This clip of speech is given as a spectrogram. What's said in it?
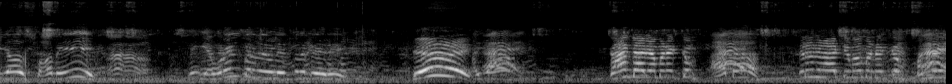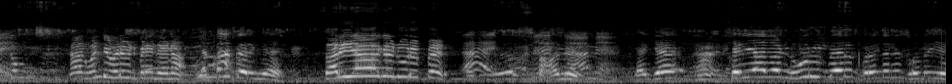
ஐயா சுவாமி. நீங்க உடன் பிறந்தவர்கள் எத்தனை பேரு? ஏய்! ஐயா. காந்தாரி அம்மனுக்கும் ஆமா. திருநாட்டி மாமனுக்கும் மன்னனுக்கும் நான் வண்டி வருவேன் பிரிந்தேனா? எத்தனை பேருங்க? சரியாக நூறு பேர். எங்க சரியாக நூறு பேர் பிறந்தன்னு சொல்றீங்க.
